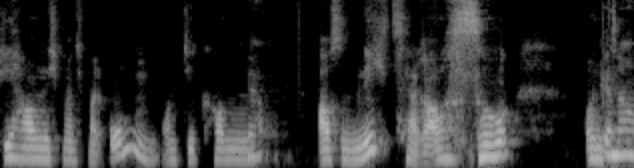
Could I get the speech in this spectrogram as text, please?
die hauen mich manchmal um und die kommen ja. aus dem Nichts heraus so. Und genau.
